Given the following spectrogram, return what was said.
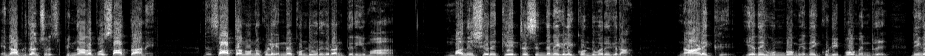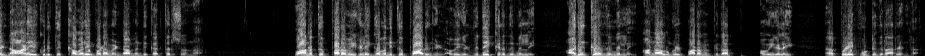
ஏன்னா அப்படிதான் சொல்லு பின்னால போ சாத்தானே. அந்த சாத்தான் உனக்குள்ள என்ன கொண்டு வருகிறான் தெரியுமா? மனுஷருக்கு ஏற்ற சிந்தனைகளை கொண்டு வருகிறான். நாளைக்கு எதை உண்போம் எதை குடிப்போம் என்று நீங்கள் நாளை குறித்து கவலைப்பட வேண்டாம் என்று கர்த்தர் சொன்னார். வானத்து பறவைகளை கவனித்து பாருங்கள். அவைகள் விதைக்கிறதும் இல்லை அறுக்கிறதும் இல்லை. ஆனால் உங்கள் பரமபிதா அவைகளை பிழைப்பூட்டுகிறார் என்றார்.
